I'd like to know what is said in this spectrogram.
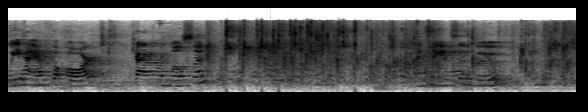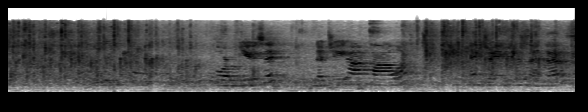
We have for art, Catherine Wilson and Hanson Boo. For music, Najiha Kala and James Resendez.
